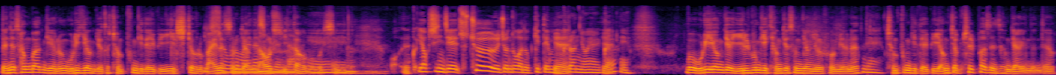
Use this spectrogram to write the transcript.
내년 상반기에는 우리 경제도 전분기 대비 일시적으로 마이너스 일시적으로 성장 마이너스 나올 수 성장. 있다고 보고 예. 있습니다. 어, 역시 이제 수출 의존도가 높기 때문에 예. 그런 영향일까요? 예. 뭐 우리 경제 1분기 경제 성장률 보면은 네. 전분기 대비 0.7% 성장했는데요.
